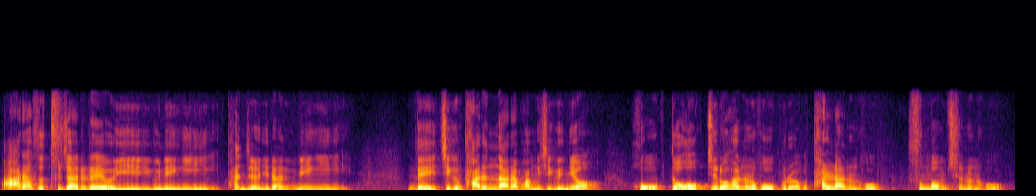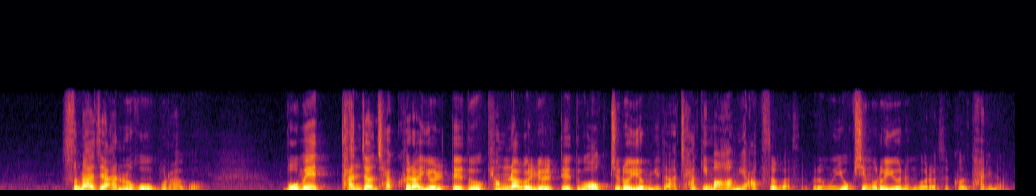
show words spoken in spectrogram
알아서 투자를 해요. 이 은행이 단전이란 은행이. 근데 지금 다른 나라 방식은요. 호흡도 억지로 하는 호흡을 하고 탈나는 호흡, 숨 멈추는 호흡, 순하지 않은 호흡을 하고 몸의 단전 차크라 열 때도 경락을 열 때도 억지로 엽니다. 자기 마음이 앞서가서. 그러면 욕심으로 여는 거라서 그건 탈이 납니다.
